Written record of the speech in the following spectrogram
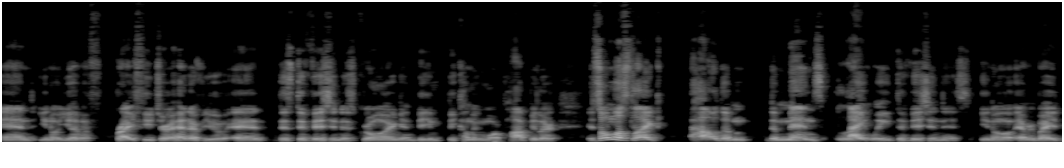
and you know you have a bright future ahead of you. And this division is growing and being becoming more popular. It's almost like how the the men's lightweight division is. You know, everybody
